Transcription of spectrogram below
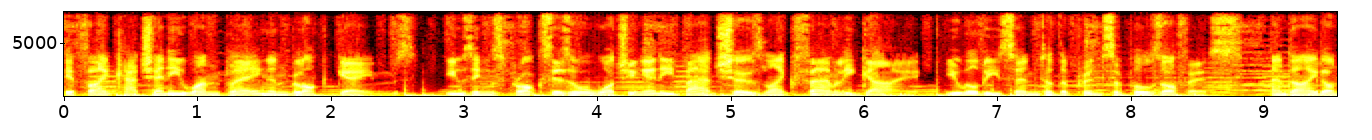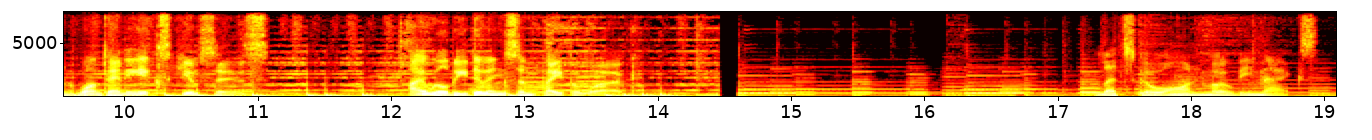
If I catch anyone playing and block games, using Sproxes or watching any bad shows like Family Guy, you will be sent to the principal's office, and I don't want any excuses. I will be doing some paperwork. Let's go on MobyMax. Oh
